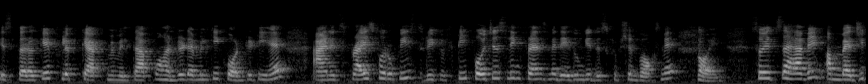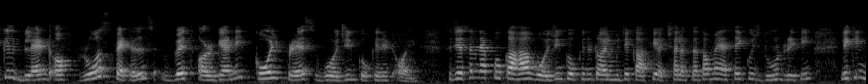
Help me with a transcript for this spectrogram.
इस तरह के फ्लिप कैप में मिलता है आपको 100 एम की क्वांटिटी है and it's price for rupees three fifty purchase link friends में दे दूँगी डिस्क्रिप्शन बॉक्स में oil so it's having a magical blend of rose petals with organic cold press virgin coconut oil so जैसे मैंने आपको कहा वर्जिन कोकोनट ऑयल मुझे काफ़ी अच्छा लगता था मैं ऐसा ही कुछ ढूंढ रही थी लेकिन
